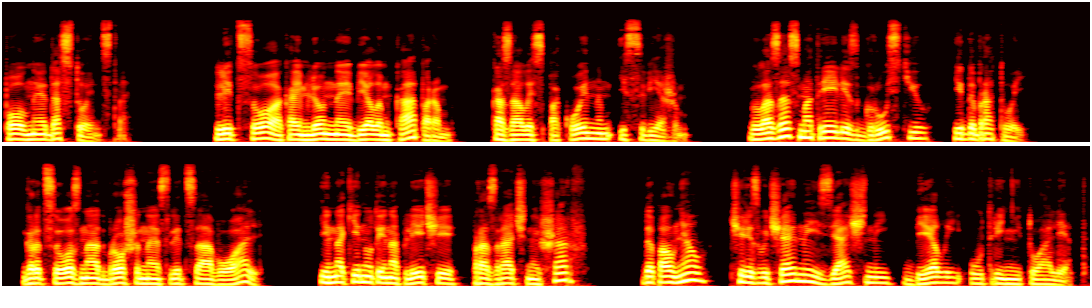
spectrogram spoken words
полное достоинство. Лицо, окаймленное белым капором, казалось спокойным и свежим. Глаза смотрели с грустью и добротой. Грациозно отброшенная с лица вуаль и накинутый на плечи прозрачный шарф дополнял чрезвычайно изящный белый утренний туалет.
